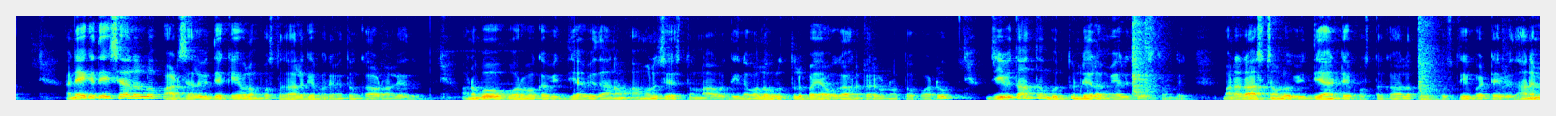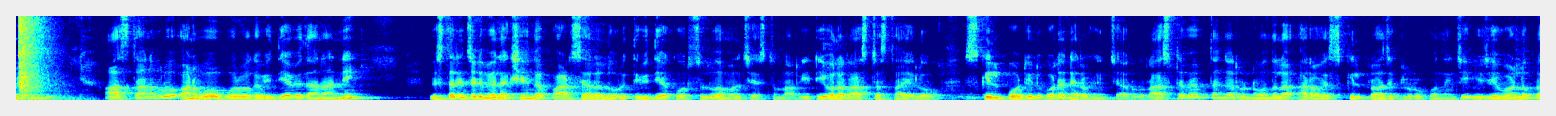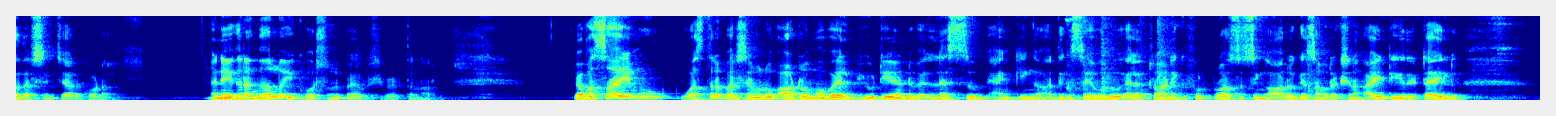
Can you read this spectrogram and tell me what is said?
అనేక దేశాలలో పాఠశాల విద్య కేవలం పుస్తకాలకే పరిమితం కావడం లేదు. అనుభవపూర్వక విద్యా విధానం అమలు చేస్తున్నారు. దీనివల్ల వృత్తులపై అవగాహన పెరగడంతో పాటు జీవితాంతం గుర్తుండేలా మేలు చేస్తుంది. మన రాష్ట్రంలో విద్య అంటే పుస్తకాలతో కుస్తీ పట్టే విధానమే ఉంది. స్థానంలో అనుభవపూర్వక విద్యా విధానాన్ని విస్తరించడమే లక్ష్యంగా పాఠశాలలో వృత్తి విద్యా కోర్సులు అమలు చేస్తున్నారు. ఇటీవల రాష్ట్ర స్థాయిలో స్కిల్ పోటీలు కూడా నిర్వహించారు. రాష్ట్ర వ్యాప్తంగా రెండు వందల అరవై స్కిల్ ప్రాజెక్టులు రూపొందించి విజయవాడలో ప్రదర్శించారు కూడా. అనేక రంగాల్లో ఈ కోర్సులను ప్రవేశపెడుతున్నారు. వ్యవసాయము వస్త్ర పరిశ్రమలు automobile beauty and wellness banking ఆర్థిక సేవలు ఎలక్ట్రానిక్ ఫుడ్ ప్రాసెసింగ్ ఆరోగ్య సంరక్షణ ఐటీ రిటైల్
